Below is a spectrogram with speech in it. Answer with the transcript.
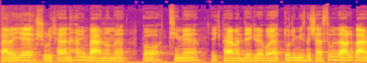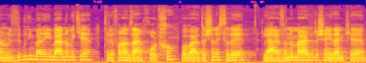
برای شروع کردن همین برنامه با تیم یک پرونده یک روایت دور میز نشسته بودیم. در حال برنامه‌ریزی بودیم برای این برنامه که تلفنم زنگ خورد. خب. با برداشتنش صدای لرزان مردی رو شنیدم که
